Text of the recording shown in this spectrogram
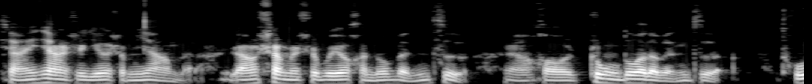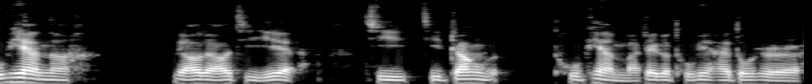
想一下是一个什么样的，然后上面是不是有很多文字，然后众多的文字，图片呢，寥寥几页。几几张图片吧，这个图片还都是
